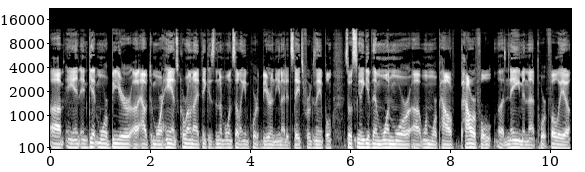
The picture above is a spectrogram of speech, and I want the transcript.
um, and and get more beer uh, out to more hands. Corona, I think, is the number one selling import of beer in the United States, for example. So it's going to give them one more uh, one more power, powerful uh, name in that portfolio,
